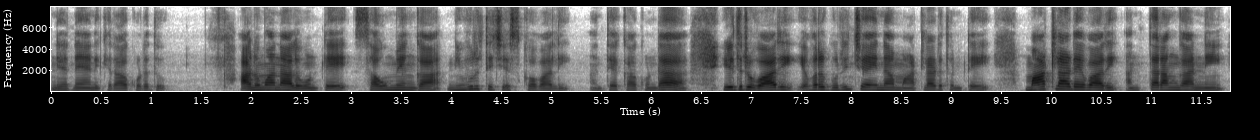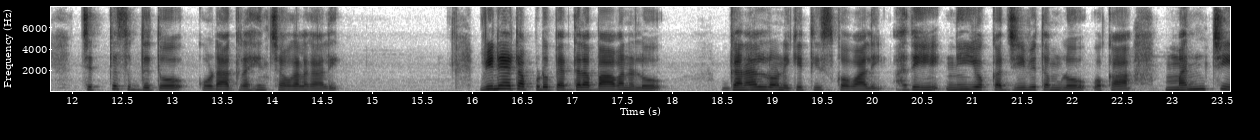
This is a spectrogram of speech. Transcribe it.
నిర్ణయానికి రాకూడదు. అనుమానాలు ఉంటే సౌమ్యంగా నివృత్తి చేసుకోవాలి. అంతేకాకుండా ఎదురువారి ఎవరి గురించి అయినా మాట్లాడుతుంటే మాట్లాడేవారి అంతరంగాన్ని చిత్తశుద్ధితో కూడా గ్రహించగలగాలి. వినేటప్పుడు పెద్దల భావనలు గణల్లోనికి తీసుకోవాలి. అది నీ యొక్క జీవితంలో ఒక మంచి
